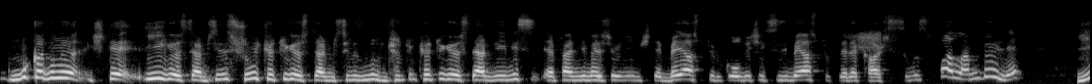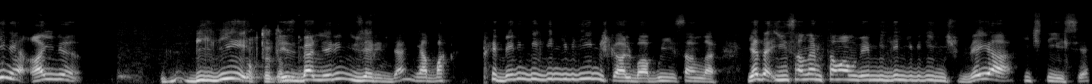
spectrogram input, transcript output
Bu kadını işte iyi göstermişsiniz, şunu kötü göstermişsiniz, bunu kötü kötü gösterdiğiniz efendime söyleyeyim işte beyaz Türk olduğu için siz beyaz Türklere karşısınız falan böyle yine aynı bildiği Noktada ezberlerin üzerinden ya bak benim bildiğim gibi değilmiş galiba bu insanlar. Ya da insanların tamamı benim bildiğim gibi değilmiş. Veya hiç değilse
